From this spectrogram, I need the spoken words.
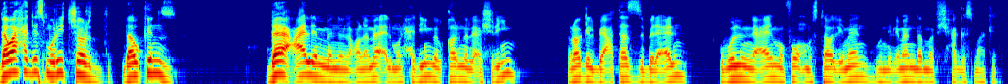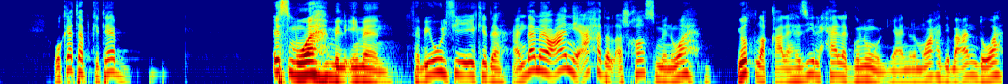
ده واحد اسمه ريتشارد داوكنز. ده عالم من العلماء الملحدين للقرن العشرين. راجل بيعتز بالعلم وبيقول إن العلم فوق مستوى الإيمان وإن الإيمان ده ما فيش حاجة اسمها كده. وكتب كتاب اسمه وهم الإيمان. فبيقول فيه إيه كده؟ عندما يعاني أحد الأشخاص من وهم يطلق على هذه الحالة جنون يعني لما واحد يبقى عنده وهم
